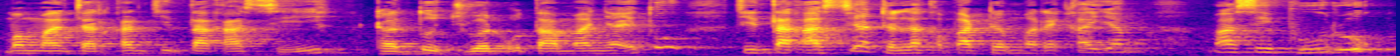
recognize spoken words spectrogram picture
memancarkan cinta kasih dan tujuan utamanya itu cinta kasih adalah kepada mereka yang masih buruk,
